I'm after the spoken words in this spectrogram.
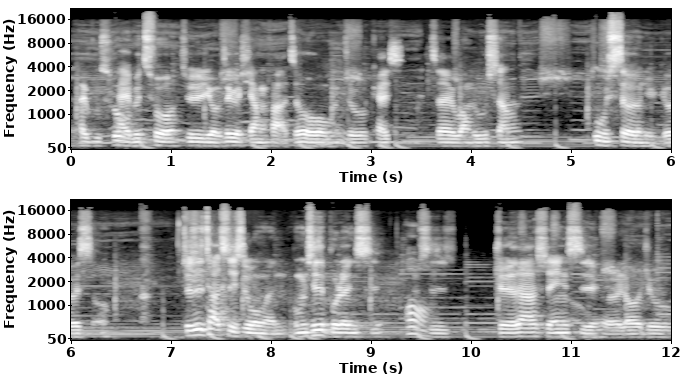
还不错？还不错，就是有这个想法之后，我们就开始在网络上物色女歌手。就是她其实我们我们其实不认识，就是觉得她声音适合，然后就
